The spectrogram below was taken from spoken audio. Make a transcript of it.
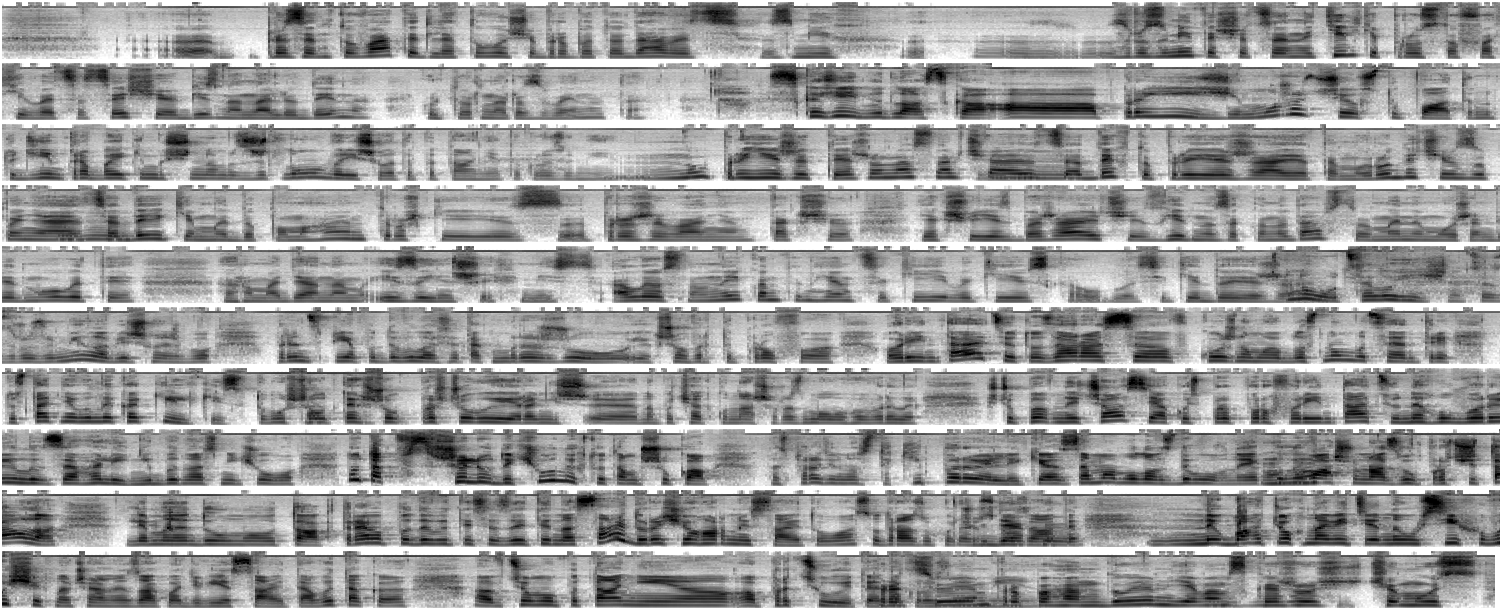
е, презентувати для того, щоб роботодавець зміг е, зрозуміти, що це не тільки просто фахівець, а це ще обізнана людина, культурно розвинута. Скажіть, будь ласка, а приїжджі можуть ще вступати? Ну тоді їм треба якимось чином з житлом вирішувати питання, я так розумію. Ну, приїжджі теж у нас навчаються. Дехто приїжджає, там у родичів зупиняється, деяким ми допомагаємо трошки з проживанням. Так що, якщо є бажаючі, згідно законодавства, ми не можемо відмовити громадянам із інших місць. Але основний контингент це Київ і Київська область, які доїжджають. Ну, це логічно, це зрозуміло більш-менш, бо в принципі я подивилася так мережу, якщо говорити про орієнтацію, то зараз е, в кожному обласному центрі достатньо велика кількість. Тому що те, що про що ви раніше е, на початку нашої розмови говорили, що певний час якось про профорієнтацію не говорили взагалі, ніби нас нічого. Ну так ще люди чули, хто там шукав. Насправді у нас такі перелік. Я сама була здивована. Я коли вашу назву прочитала, для мене думаю, так, треба подивитися, зайти на сайт. До речі, гарний сайт у вас одразу хочу Так, сказати. дякую. Не в багатьох навіть не у всіх вищих навчальних закладів є сайт, а ви так е, в цьому питанні е, працюєте, я так Працюємо, пропагандуємо. Я вам скажу, чомусь,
